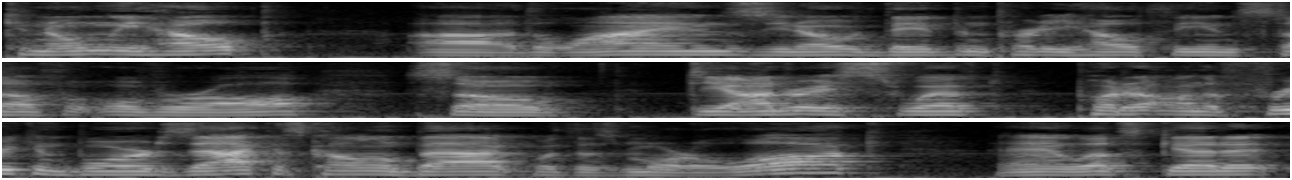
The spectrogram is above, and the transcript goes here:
can only help. Uh, the Lions, you know, they've been pretty healthy and stuff overall. So D'Andre Swift put it on the freaking board. Zach is calling back with his mortal lock, and let's get it.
